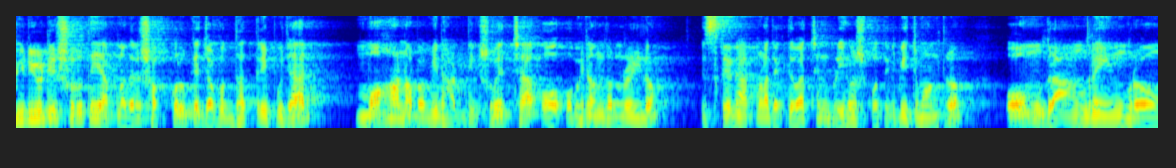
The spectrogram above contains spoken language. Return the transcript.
ভিডিওটির শুরুতেই আপনাদের সকলকে জগদ্ধাত্রী পূজার মহানবমীর হার্দিক শুভেচ্ছা ও অভিনন্দন রইল। স্ক্রিনে আপনারা দেখতে পাচ্ছেন বৃহস্পতির বীজ মন্ত্র। ওম গ্রাং গ্রিং রং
